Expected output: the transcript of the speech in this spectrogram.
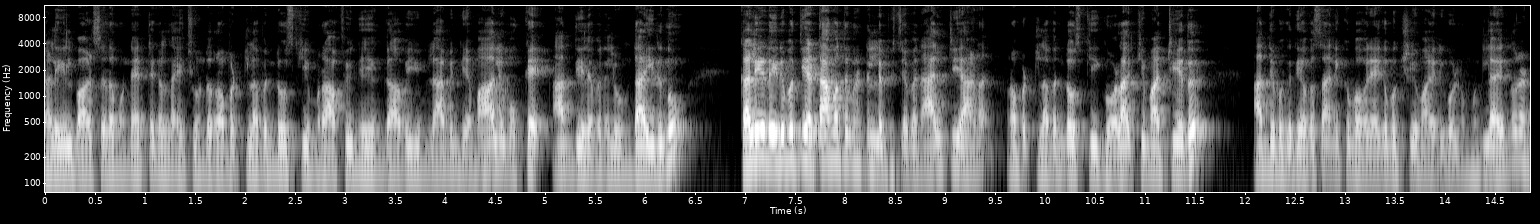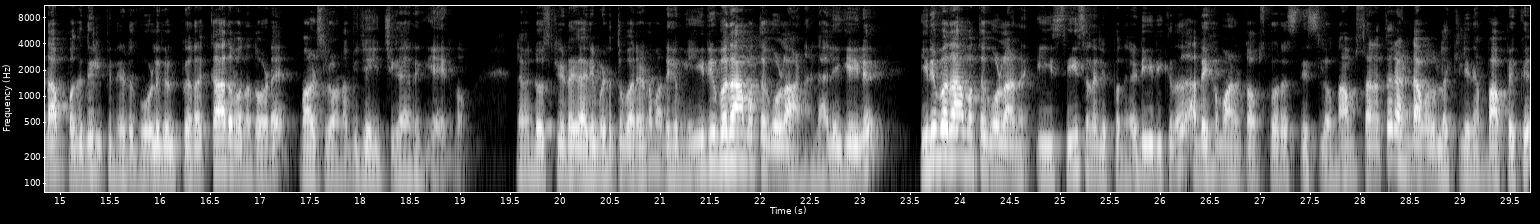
കളിയിൽ ബാഴ്സയുടെ മുന്നേറ്റങ്ങൾ നയിച്ചുകൊണ്ട് റോബർട്ട് ലെവൻഡോസ്കിയും റാഫിഞ്ഞയും ഗാവിയും ലാബിന്റെ മാലും ഒക്കെ ആദ്യ ലെവനിൽ ഉണ്ടായിരുന്നു. കളിയുടെ ഇരുപത്തി എട്ടാമത്തെ മിനിറ്റിൽ ലഭിച്ച പെനാൽറ്റിയാണ് റോബർട്ട് ലെവൻഡോസ്കി ഗോളാക്കി മാറ്റിയത്. ആദ്യ പകുതി അവസാനിക്കുമ്പോൾ അവർ ഏകപക്ഷീയമായ ഒരു ഗോളിന് മുന്നിലായിരുന്നു. രണ്ടാം പകുതിയിൽ പിന്നീട് ഗോളുകൾ പിറക്കാതെ വന്നതോടെ ബാഴ്സലോണ വിജയിച്ചു കയറുകയായിരുന്നു. ലെവൻഡോസ്കിയുടെ കാര്യം എടുത്തു പറയണം. അദ്ദേഹം ഇരുപതാമത്തെ ഗോളാണ് ലാലിഗയിൽ ഇരുപതാമത്തെ ഗോളാണ് ഈ സീസണിൽ ഇപ്പോൾ നേടിയിരിക്കുന്നത്. അദ്ദേഹമാണ് ടോപ്പ് സ്കോറേഴ്സ് ലിസ്റ്റിൽ ഒന്നാം സ്ഥാനത്ത്. രണ്ടാമതുള്ള കിലിൻ എംബാപ്പയ്ക്ക്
